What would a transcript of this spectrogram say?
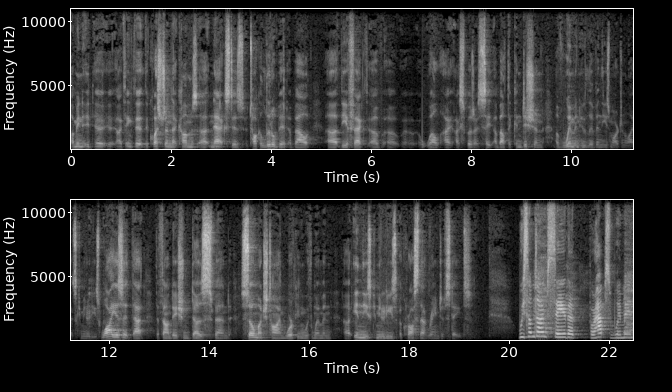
I mean, it, uh, I think the, the question that comes next is talk a little bit about the effect of well, I, I, suppose I say about the condition of women who live in these marginalized communities. Why is it that the foundation does spend so much time working with women uh, in these communities across that range of states? We sometimes say that perhaps women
